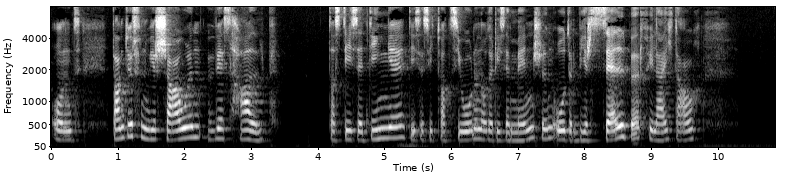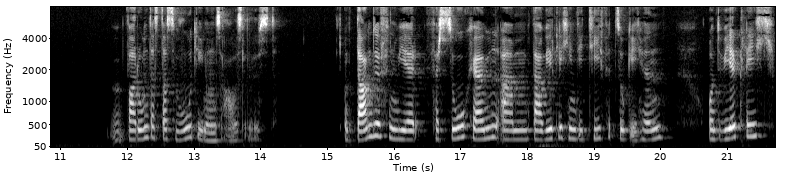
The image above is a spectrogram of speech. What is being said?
Und dann dürfen wir schauen, weshalb dass diese Dinge, diese Situationen oder diese Menschen oder wir selber vielleicht auch, warum das das Wut in uns auslöst. Und dann dürfen wir versuchen, ähm, da wirklich in die Tiefe zu gehen und wirklich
